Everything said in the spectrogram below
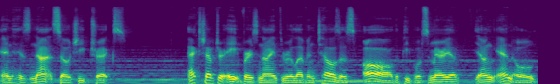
and his not so cheap tricks. Acts chapter 8, verse 9 through 11 tells us all the people of Samaria, young and old,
